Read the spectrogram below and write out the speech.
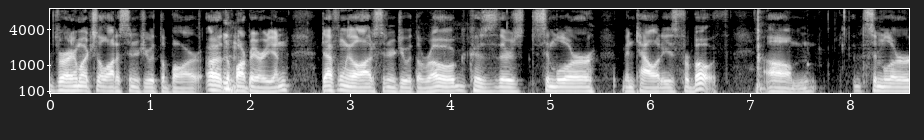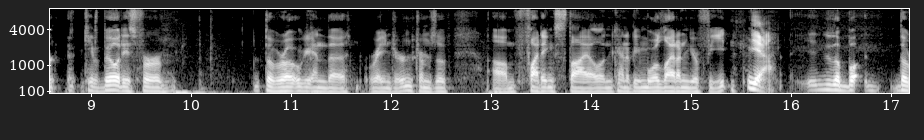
very much a lot of synergy with the bar, uh, the Mhm. barbarian. Definitely a lot of synergy with the rogue because there's similar mentalities for both. Um, similar capabilities for the rogue and the ranger in terms of um, fighting style and kind of being more light on your feet Yeah, the the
